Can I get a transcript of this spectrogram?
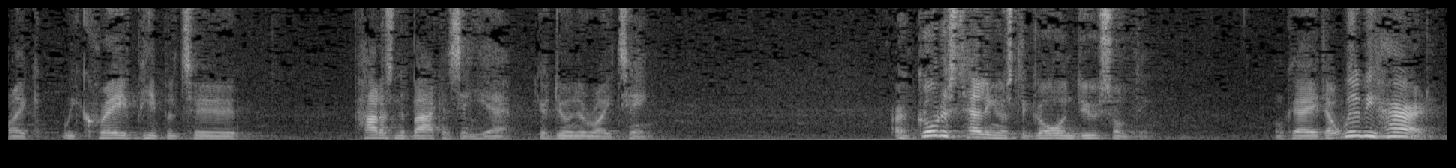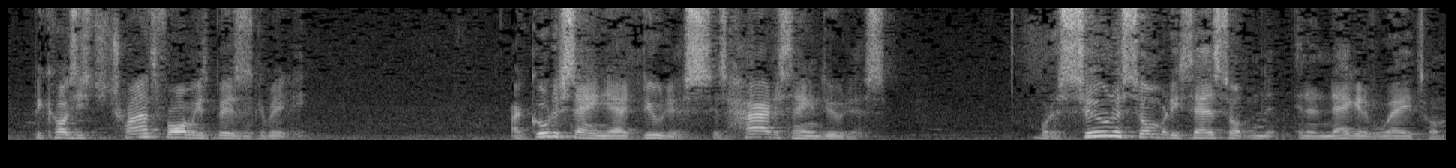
like, we crave people to pat us in the back and say, yeah, you're doing the right thing. Our gut is telling us to go and do something. Okay, that will be hard because he's transforming his business completely. Our gut is saying, yeah, do this. It's hard to say and do this. But as soon as somebody says something in a negative way to him,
